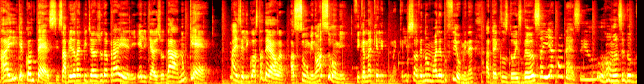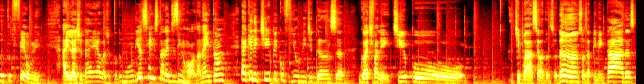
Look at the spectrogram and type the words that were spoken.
Aí o que acontece? Sabrina vai pedir ajuda para ele. Ele quer ajudar? Não quer. Mas ele gosta dela. Assume? Não assume. Fica naquele, naquele chove não molha do filme, né? Até que os dois dançam e acontece o romance do, do, do filme. Aí ele ajuda ela, ajuda todo mundo, e assim a história desenrola, né? Então, é aquele típico filme de dança, igual eu te falei, tipo. Tipo, a Se Ela Dança Eu Danço, As Apimentadas.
